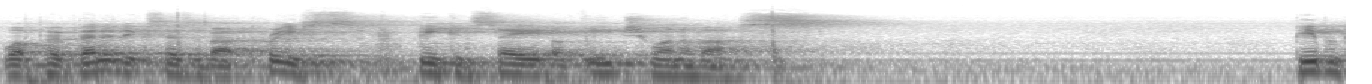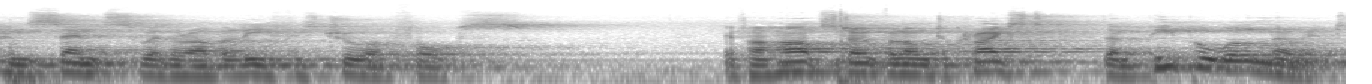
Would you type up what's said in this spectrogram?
What Pope Benedict says about priests, he can say of each one of us. People can sense whether our belief is true or false. If our hearts don't belong to Christ, then people will know it.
